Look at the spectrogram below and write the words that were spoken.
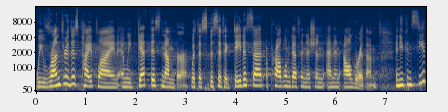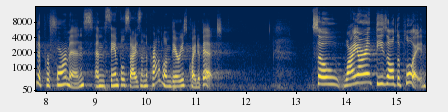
We run through this pipeline and we get this number with a specific data set, a problem definition, and an algorithm. And you can see the performance and the sample size and the problem varies quite a bit. So why aren't these all deployed?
